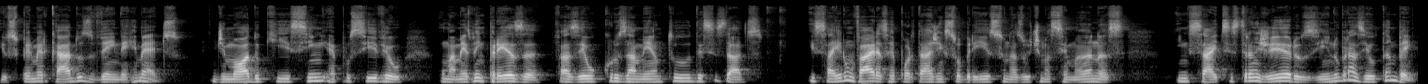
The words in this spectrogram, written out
e os supermercados vendem remédios. De modo que, sim, é possível uma mesma empresa fazer o cruzamento desses dados. E saíram várias reportagens sobre isso nas últimas semanas em sites estrangeiros e no Brasil também.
